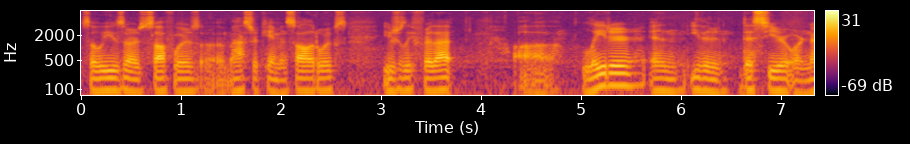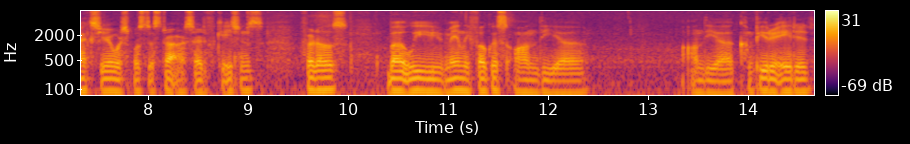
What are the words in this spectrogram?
So we use our softwares, uh, Mastercam and SolidWorks, usually for that. Uh, later in either this year or next year, we're supposed to start our certifications for those. But we mainly focus on the uh, on the uh, computer aided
